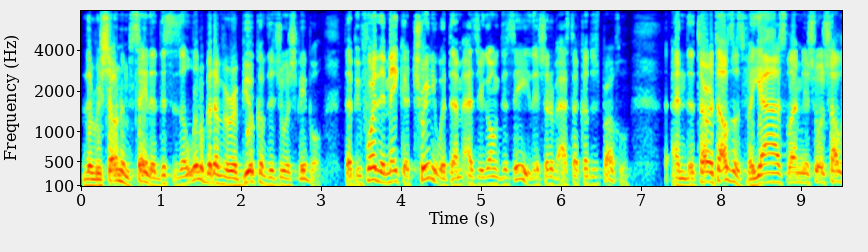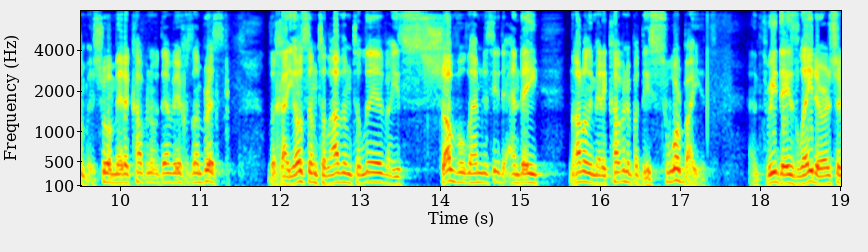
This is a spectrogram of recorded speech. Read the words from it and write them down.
the Rishonim say that this is a little bit of a rebuke of the Jewish people. That before they make a treaty with them, as you're going to see, they should have asked Hakadosh Baruch Hu. And the Torah tells us, "Vayas lam Yeshua Shalom." Yeshua made a covenant with them, v'yichus bris, l'chayosam to allow them to live. And they not only made a covenant, but they swore by it. And three days later, they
